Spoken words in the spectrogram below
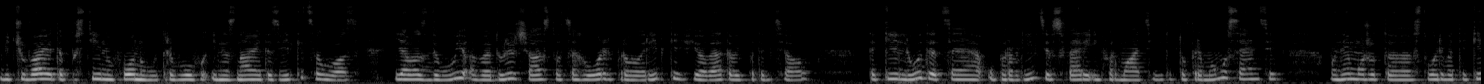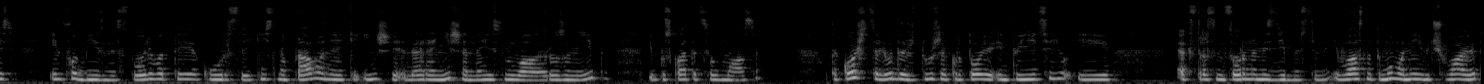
відчуваєте постійну фонову тривогу і не знаєте, звідки це у вас, я вас дивую, але дуже часто це говорить про рідкий фіолетовий потенціал. Такі люди це управлінці в сфері інформації, тобто в прямому сенсі вони можуть е, створювати якийсь інфобізнес, створювати курси, якісь направлення, які інші раніше не існували, розумієте? І пускати це в маси. Також це люди з дуже крутою інтуїцією і екстрасенсорними здібностями. І, власне, тому вони відчувають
